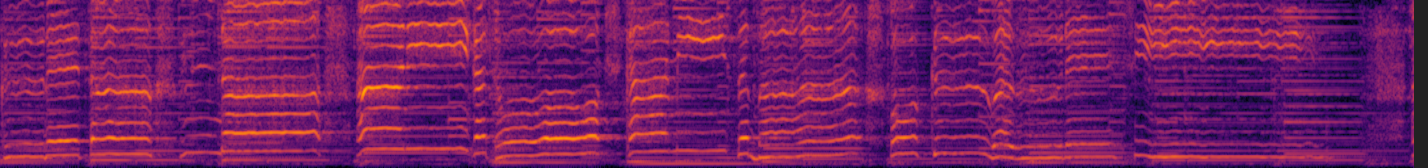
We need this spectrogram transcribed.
くれたんだ。ありがとう神様。僕は嬉しい。あ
